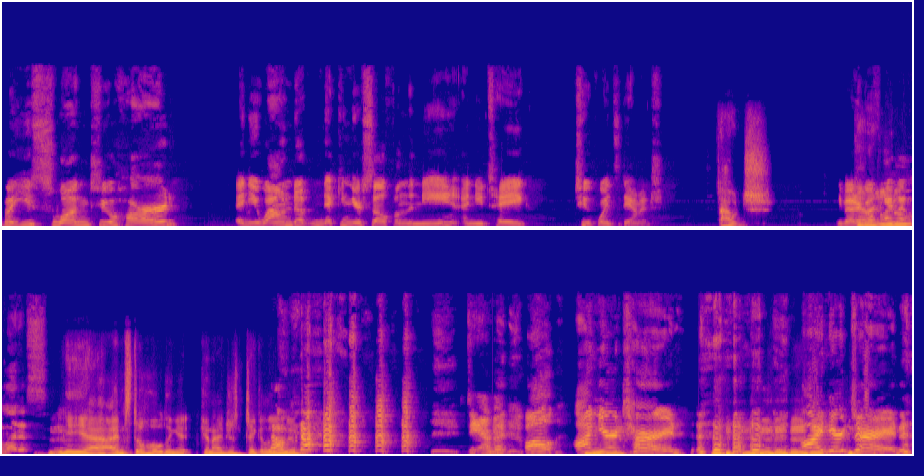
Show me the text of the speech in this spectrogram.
but you swung too hard, and you wound up nicking yourself on the knee, and you take two points of damage. Ouch. You better Can go I find that lettuce. Yeah, I'm still holding it. Can I just take a little nib? Damn it! All on your turn. on your turn.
